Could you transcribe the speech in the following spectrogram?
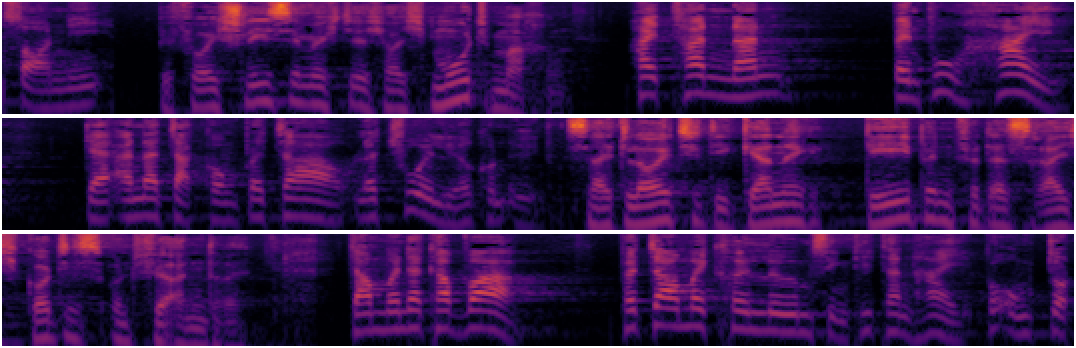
ำสอนนี้ Bevor ich schließe, möchte ich euch Mut machen. ให้ท่านนั้นเป็นผู้ให้แก่อาณาจักรของพระเจ้าและช่วยเหลือคนอื่น Seid Leute, die gerne geben für das Reich Gottes und für andere. จำไว้นะครับว่าพระเจ้าไม่เคยลืมสิ่งที่ท่านให้ พระองค์จด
